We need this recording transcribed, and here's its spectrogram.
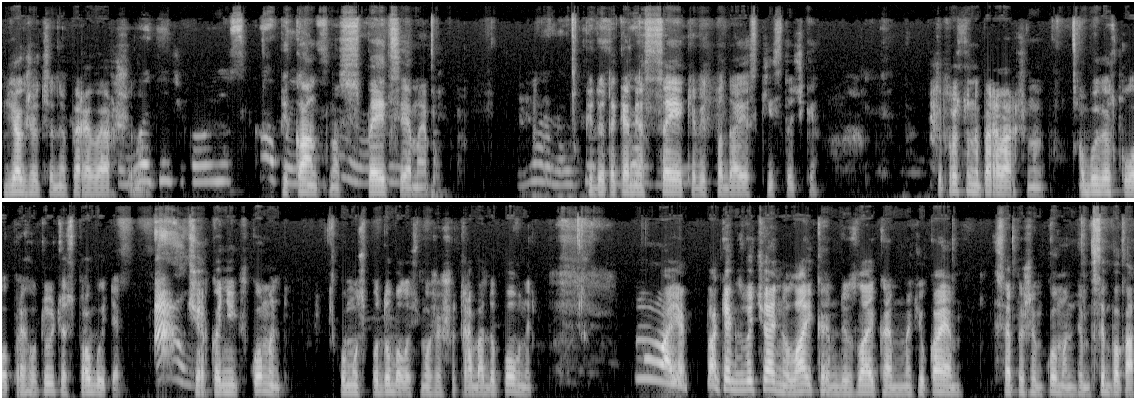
Як же це не перевершено? Пікантно, з спеціями. Під таке м'ясце, яке відпадає з кісточки. Це просто не перевершено. Обов'язково приготуйте, спробуйте. Черканіть в комент. Кому сподобалось, може, що треба доповнити. Ну, а як, так як звичайно, лайкаємо, дизлайкаємо, матюкаємо, все пишемо коментом. Всім пока.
